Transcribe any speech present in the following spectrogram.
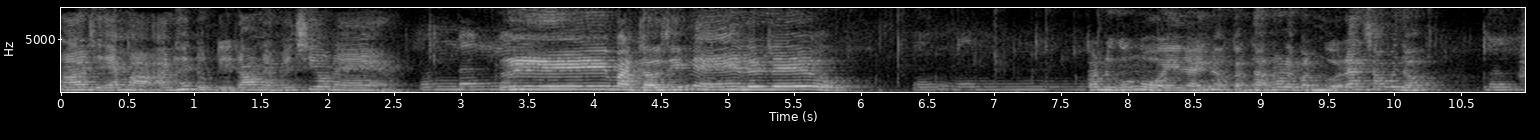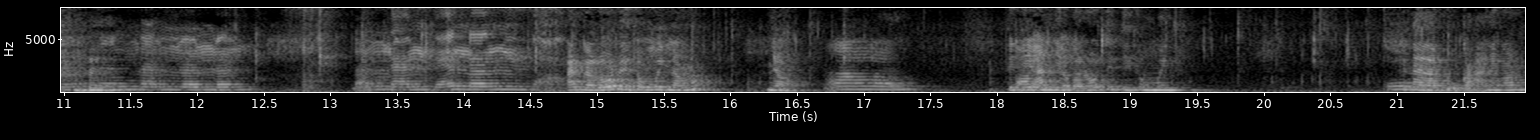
Hai chị em mà ăn hết được đĩa rau này mới siêu nè. Ui, màn cháu dính nè, lêu lêu. Con đừng có ngồi đấy nữa, cẩn thận nó lại bật ngửa ra sau bây giờ? Ăn cà rốt này thông minh lắm á. Nhở tí ăn nhiều cà rốt thì tí thông minh. Cái này là củ cải này con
